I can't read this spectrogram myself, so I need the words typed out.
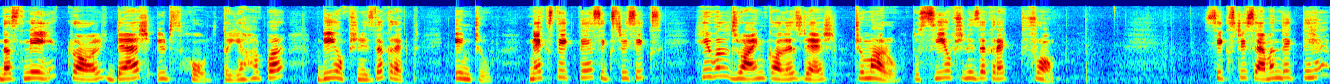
The snake crawl dash its hole तो यहाँ पर D option is the correct into next देखते हैं 66 he will join college dash tomorrow तो C option is the correct from 67 देखते हैं.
